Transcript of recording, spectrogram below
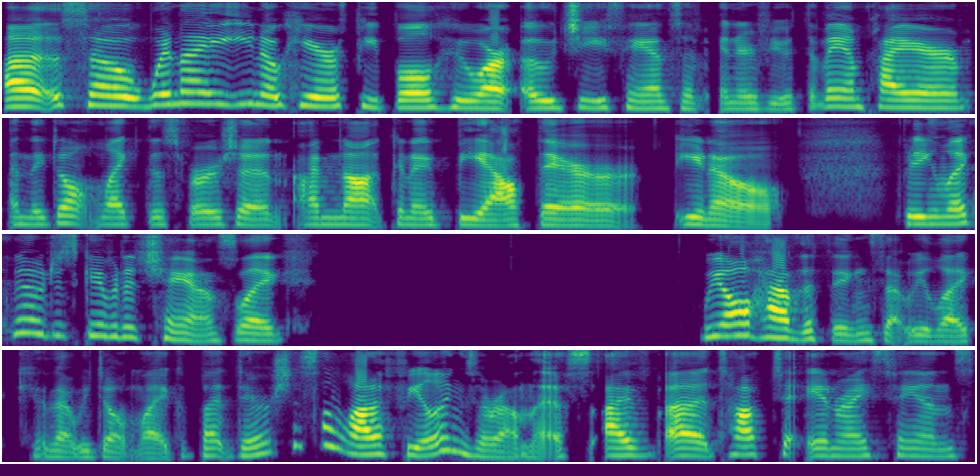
Uh, so when I, you know, hear of people who are OG fans of Interview with the Vampire and they don't like this version, I'm not gonna be out there, you know, being like, no, just give it a chance. Like we all have the things that we like and that we don't like, but there's just a lot of feelings around this. I've uh, talked to Anne Rice fans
